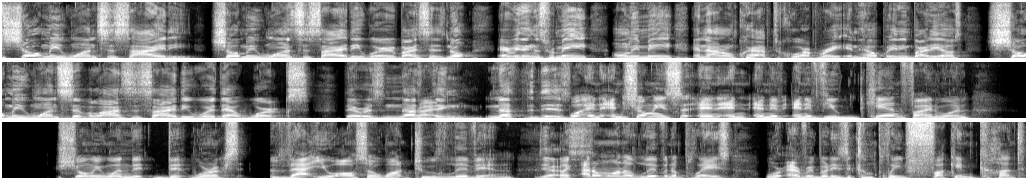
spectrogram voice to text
show me one society. Show me one society where everybody says, nope, everything is for me, only me, and I don't have to cooperate and help anybody else. Show me one civilized society where that works. There is nothing, nothing. There's Well, and, and show me, and, and, and, if, and if you can find one, show me one that, that works that you also want to live in. Yes. Like, I don't want to live in a place where everybody's a complete fucking cunt.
